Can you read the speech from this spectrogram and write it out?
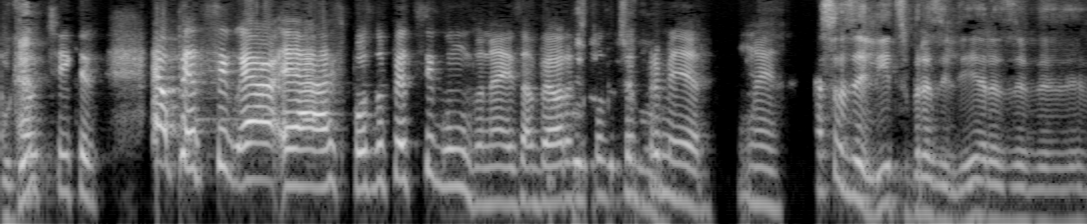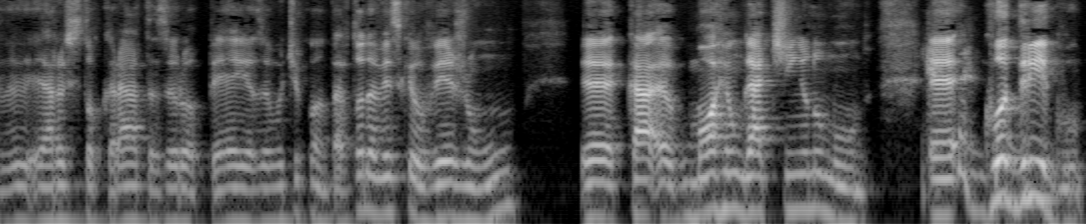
O quê? É o, é o Pedro II, é a, é a esposa do Pedro II, né? Isabel era a esposa do Pedro I. É. Essas elites brasileiras, aristocratas europeias, eu vou te contar, toda vez que eu vejo um, é, morre um gatinho no mundo. É, Rodrigo,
